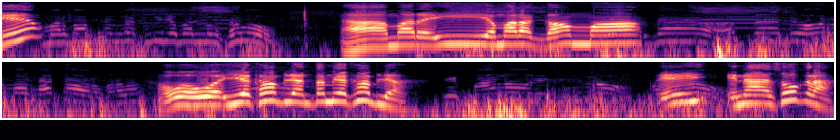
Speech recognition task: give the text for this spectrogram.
એમ? હા અમારે ઈ અમારા ગામમાં હોવે હોવે એ ખાંભલ્યા ને તમે ખાંભલ્યા? એ એના છોકરા?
